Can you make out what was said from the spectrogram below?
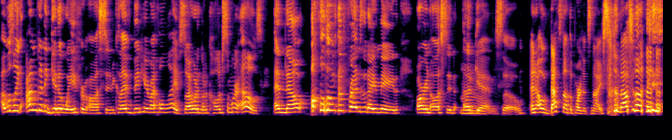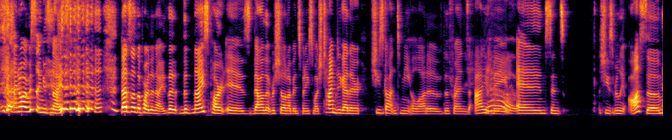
I was like, I'm gonna get away from Austin because I've been here my whole life, so I want to go to college somewhere else. And now all of the friends that I made are in Austin Mhm. again. So And oh, that's not the part that's nice. that's not. Yeah. I know I was saying it's nice. that's not the part that's nice. The the nice part is now that Rachelle and I've been spending so much time together, she's gotten to meet a lot of the friends I have Yeah. made, and since she's really awesome,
